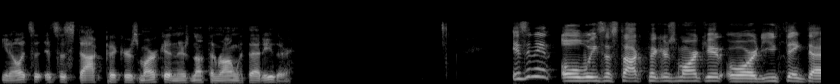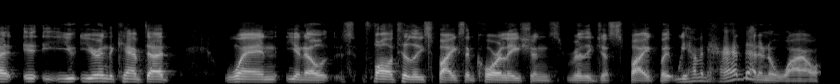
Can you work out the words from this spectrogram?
you know, it's a, it's a stock pickers market, and there's nothing wrong with that either. Isn't it always a stock pickers market, or do you think that it, you, you're in the camp that when you know volatility spikes and correlations really just spike, but we haven't had that in a while.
